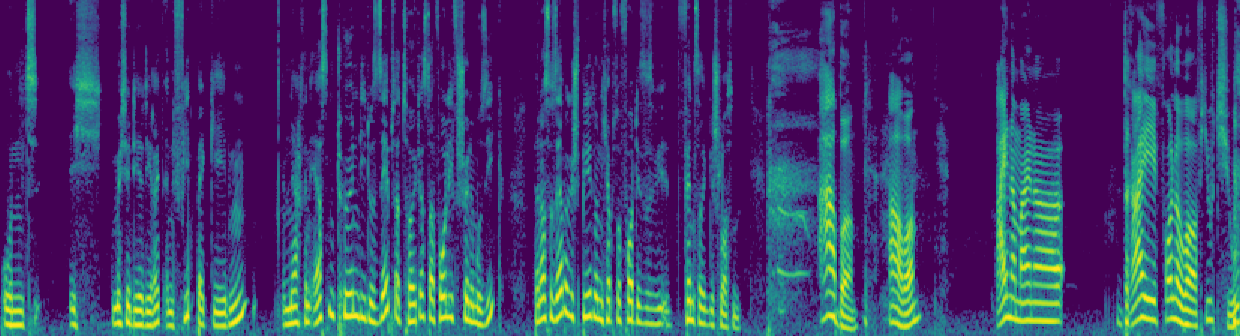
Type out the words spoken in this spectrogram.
und ich möchte dir direkt ein Feedback geben. Nach den ersten Tönen, die du selbst erzeugt hast, davor lief schöne Musik. Dann hast du selber gespielt und ich habe sofort dieses Fenster geschlossen. Aber, aber, einer meiner drei Follower auf YouTube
